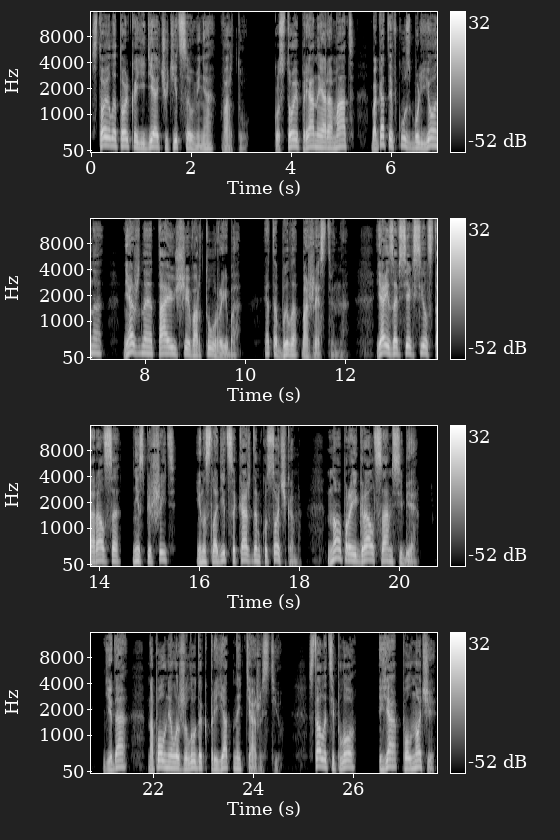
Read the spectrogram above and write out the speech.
стоило только еде очутиться у меня во рту. Густой пряный аромат богатый вкус бульона, нежная, тающая во рту рыба. Это было божественно. Я изо всех сил старался не спешить и насладиться каждым кусочком, но проиграл сам себе. Еда наполнила желудок приятной тяжестью. Стало тепло, и я полночи,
